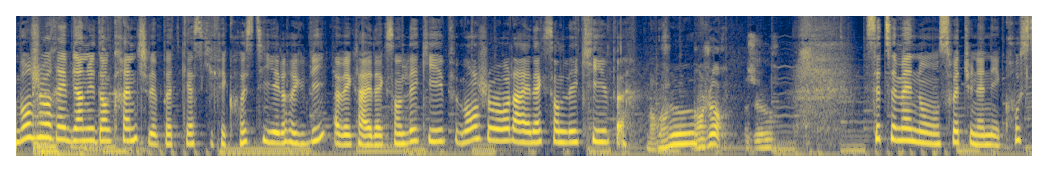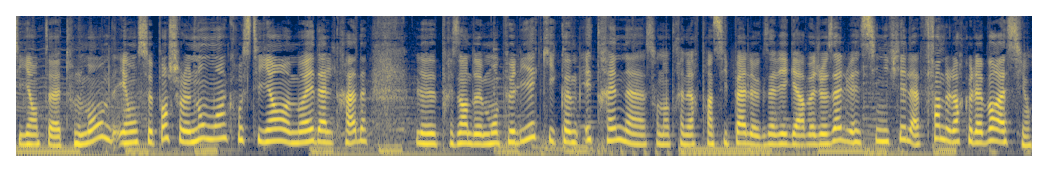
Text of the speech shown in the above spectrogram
Bonjour et bienvenue dans Crunch, le podcast qui fait croustiller le rugby avec la rédaction de l'équipe. Bonjour la rédaction de l'équipe. Bonjour. Bonjour. Bonjour. Cette semaine, on souhaite une année croustillante à tout le monde et on se penche sur le non moins croustillant Moed Altrad, le président de Montpellier qui, comme étrenne à son entraîneur principal Xavier Garbajosa, lui a signifié la fin de leur collaboration.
